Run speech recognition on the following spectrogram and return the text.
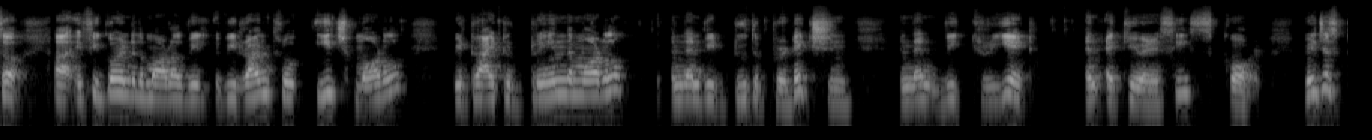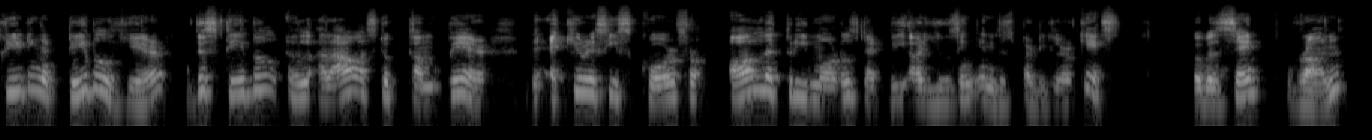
So uh, if you go into the model, we, we run through each model, we try to train the model, and then we do the prediction, and then we create an accuracy score. We're just creating a table here. This table will allow us to compare the accuracy score for all the three models that we are using in this particular case. We will say run.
